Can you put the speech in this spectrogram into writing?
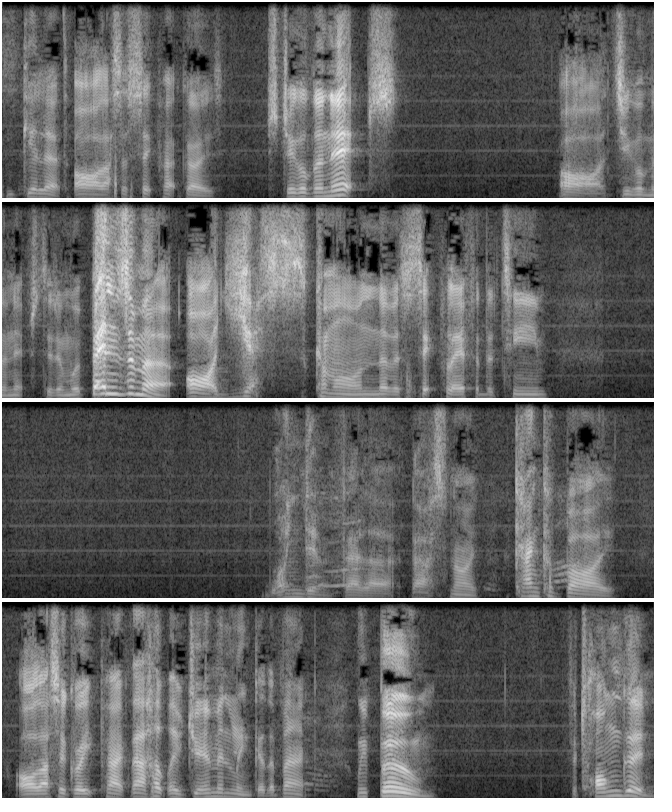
And Gillett. Oh, that's a sick pack, guys. Just jiggle the nips. Oh, jiggle the nips did him with Benzema. Oh, yes. Come on, another sick player for the team. Winding fella. That's nice. Kankabai. Oh, that's a great pack. That helped with German link at the back. We boom. Vertonghen.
